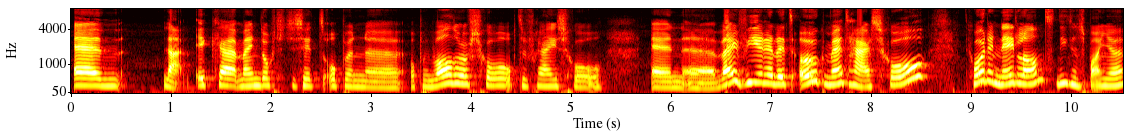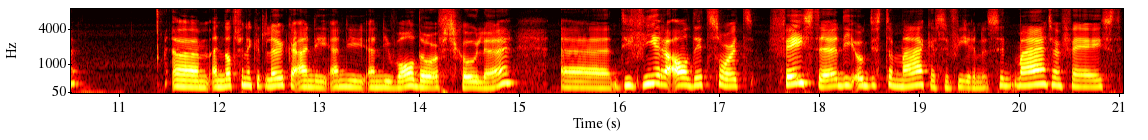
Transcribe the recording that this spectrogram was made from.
En nou, ik ga, mijn dochtertje zit op een, uh, op een Waldorfschool, op de vrije school. En uh, wij vieren dit ook met haar school. Gewoon in Nederland, niet in Spanje. Um, en dat vind ik het leuke aan die, aan die, aan die Waldorf-scholen. Uh, die vieren al dit soort feesten die ook dus te maken. Ze vieren de Sint Maartenfeest.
